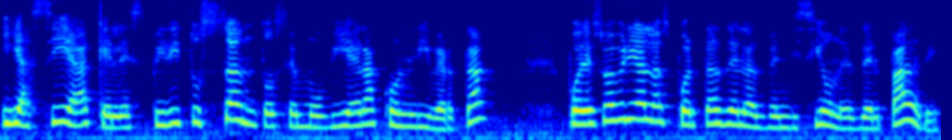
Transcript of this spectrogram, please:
y hacía que el Espíritu Santo se moviera con libertad. Por eso abría las puertas de las bendiciones del Padre,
